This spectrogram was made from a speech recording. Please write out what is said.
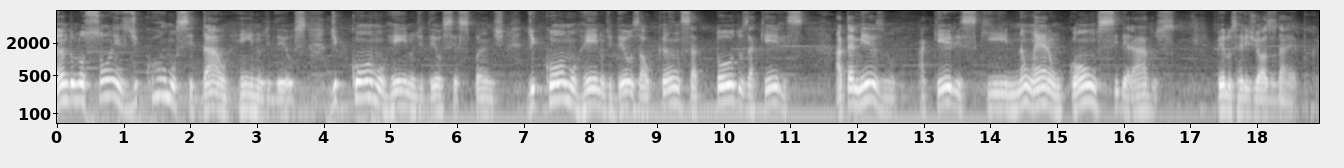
dando noções de como se dá o reino de Deus, de como o reino de Deus se expande, de como o reino de Deus alcança todos aqueles, até mesmo aqueles que não eram considerados pelos religiosos da época.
